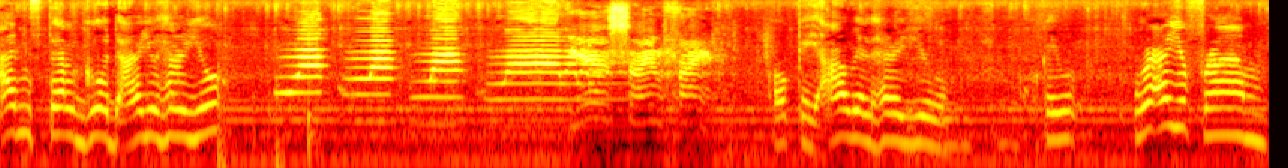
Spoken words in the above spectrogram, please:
I'm still good. Are you here, you? Yes, I'm fine. Okay, I will hear you. Okay, where are you from?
